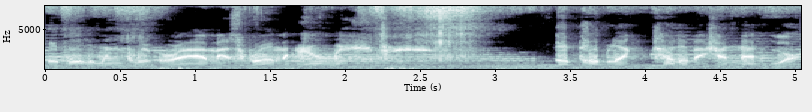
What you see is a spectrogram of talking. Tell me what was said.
The following program is from NET, the Public Television Network.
